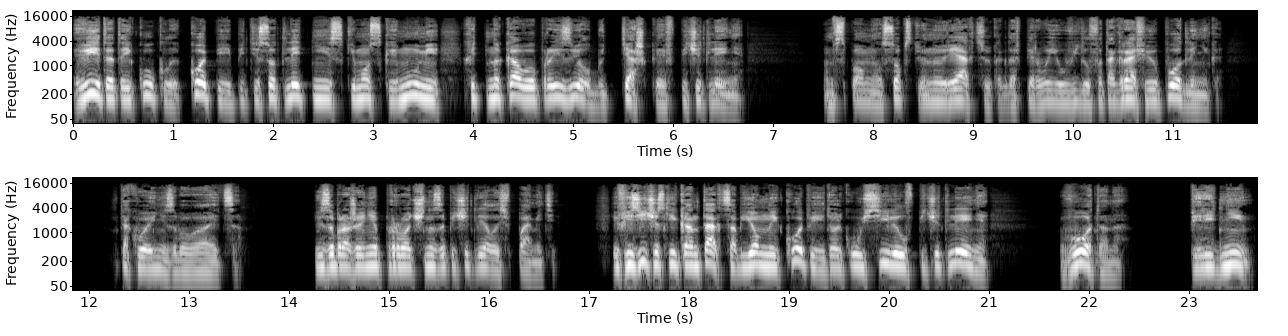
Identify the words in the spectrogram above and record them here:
Вид этой куклы, копии пятисотлетней эскимосской мумии, хоть на кого произвел бы тяжкое впечатление — он вспомнил собственную реакцию, когда впервые увидел фотографию подлинника. Такое не забывается. Изображение прочно запечатлелось в памяти. И физический контакт с объемной копией только усилил впечатление. Вот она, перед ним,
